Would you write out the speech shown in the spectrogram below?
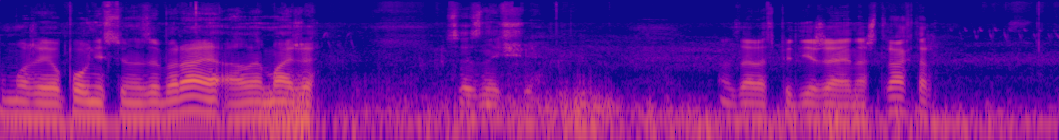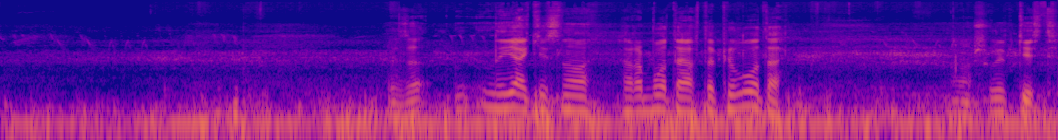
може його повністю не забирає, але майже все знищує. А зараз під'їжджає наш трактор. За неякісного роботи автопілота швидкість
